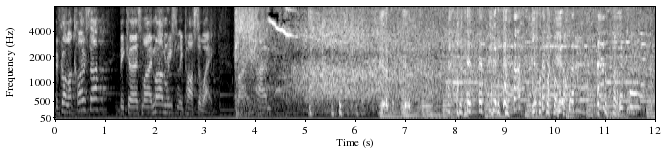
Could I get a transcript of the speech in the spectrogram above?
we've got a lot closer because my mum recently passed away. Right? Um,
